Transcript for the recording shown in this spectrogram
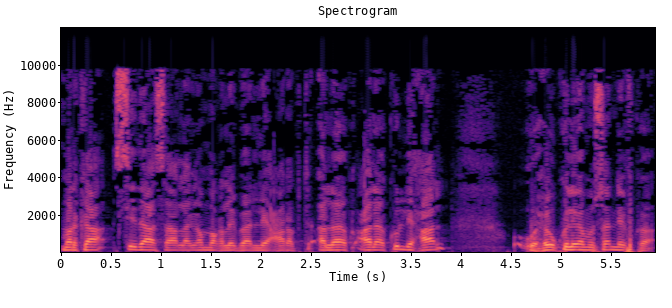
marka sidaasaa laga maqlay baa li carabta calaa kuli xaal wuxuu ku leeyahy musanifka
